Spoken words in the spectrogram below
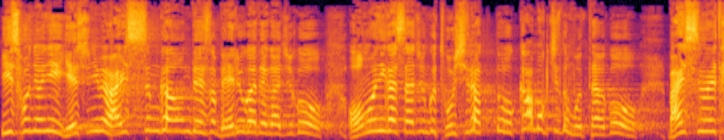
이 소년이 예수님의 말씀 가운데서 매료가 돼가지고 어머니가 싸준 그 도시락도 까먹지도 못하고 말씀을 다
